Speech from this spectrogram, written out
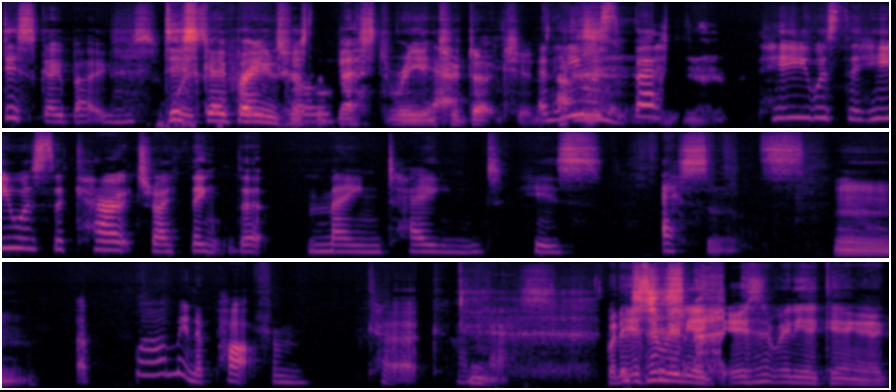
disco bones. disco pretty bones was the best reintroduction and he was the best. He was the he was the character I think that maintained his essence. Mm. Well, I mean, apart from Kirk, I guess. But it It's isn't just- really. A, it isn't really a getting a.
